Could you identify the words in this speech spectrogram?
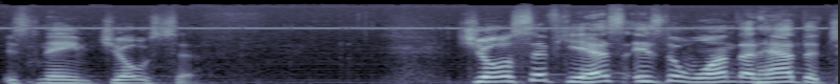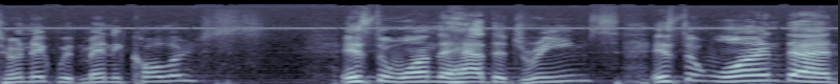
is named Joseph. Joseph, yes, is the one that had the tunic with many colors. Is the one that had the dreams. Is the one that,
